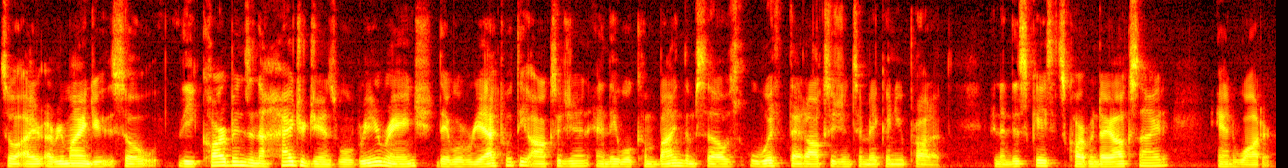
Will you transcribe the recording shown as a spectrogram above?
So I, I, remind you, so the carbons and the hydrogens will rearrange, they will react with the oxygen, and they will combine themselves with that oxygen to make a new product. And in this case, it's carbon dioxide and water.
